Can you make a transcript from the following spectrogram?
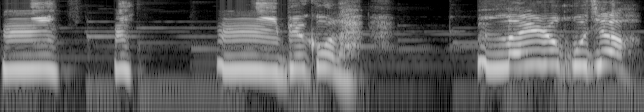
你过来，来人护驾！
